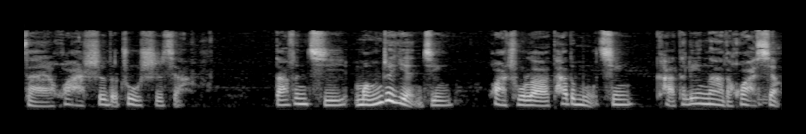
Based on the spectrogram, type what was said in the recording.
在画师的注视下，达芬奇蒙着眼睛画出了他的母亲卡特琳娜的画像。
